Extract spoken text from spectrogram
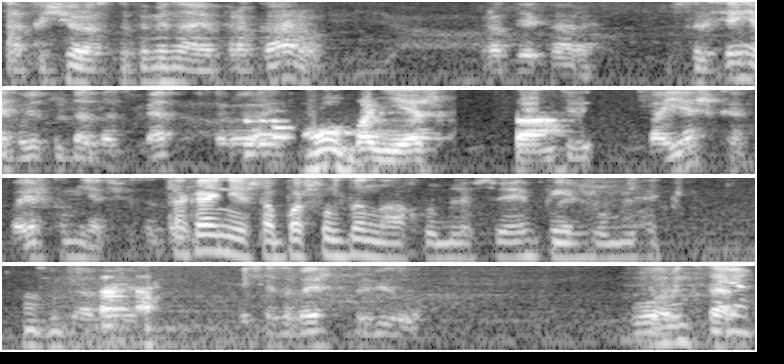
Так, еще раз напоминаю про кару. Про две кары. В воскресенье будет туда 25 второй О, боешка. Да. Боешка? Боешку нет сейчас. Да, конечно, пошел да нахуй, блядь, все, я вижу, блядь. Сюда, боешку. Я сейчас за боешку пробегу. В Вот, так.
